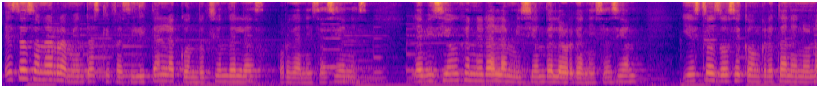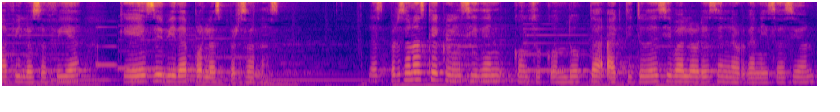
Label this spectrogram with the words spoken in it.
Estas son herramientas que facilitan la conducción de las organizaciones. La visión genera la misión de la organización y estos dos se concretan en una filosofía que es vivida por las personas. Las personas que coinciden con su conducta, actitudes y valores en la organización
